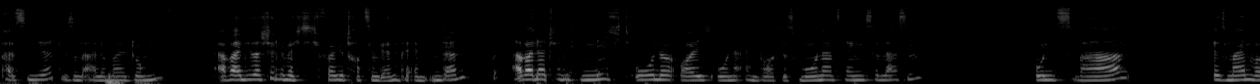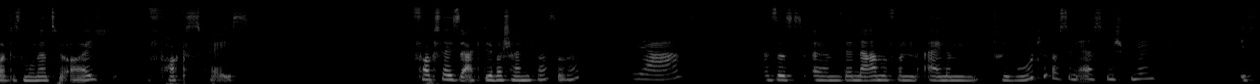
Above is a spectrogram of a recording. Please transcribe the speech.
passiert. Wir sind alle mal dumm. Aber an dieser Stelle möchte ich die Folge trotzdem gerne beenden dann. Aber natürlich nicht ohne euch, ohne ein Wort des Monats hängen zu lassen. Und zwar ist mein Wort des Monats für euch Foxface. Foxface sagt dir wahrscheinlich was, oder? Ja. Das ist ähm, der Name von einem Tribut aus den ersten Spielen. Ich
